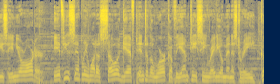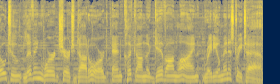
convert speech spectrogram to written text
in your order. If you simply want to sow a gift into the work of the MTC Radio Ministry, go to livingwordchurch.org and click on the Give Online Radio Ministry tab.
